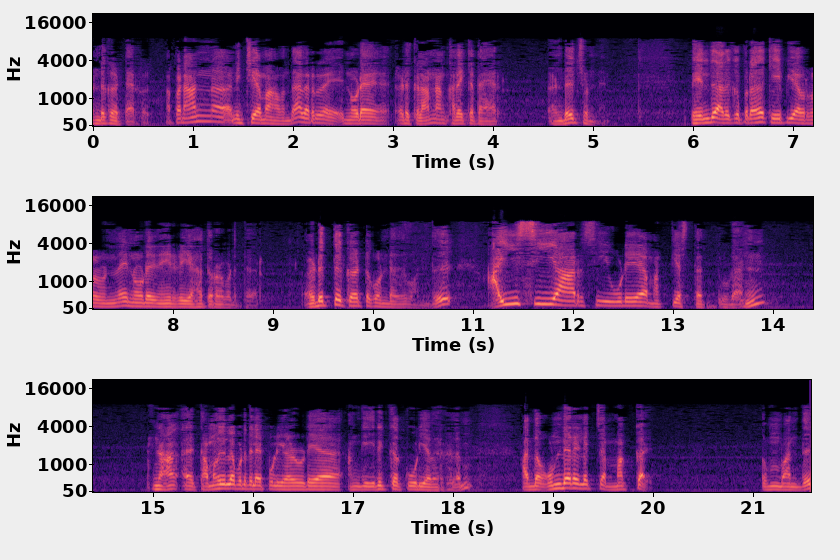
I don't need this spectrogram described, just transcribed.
என்று கேட்டார்கள். அப்போ நான் நிச்சயமாக வந்து அவர் என்னோட எடுக்கலாம் நான் கதைக்க தயார் என்று சொன்னேன். பேருந்து அதுக்கு பிறகு கேபி அவர்கள் வந்து என்னோட நேரடியாக தொடர்படுத்தவர் எடுத்து கேட்டுக்கொண்டது வந்து ஐசிஆர்சி உடைய மத்தியஸ்தத்துடன் நான் தமிழீழ விடுதலை புலிகளுடைய அங்கு இருக்கக்கூடியவர்களும் அந்த ஒன்றரை லட்சம் மக்கள் வந்து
